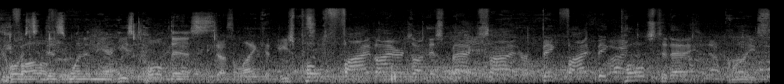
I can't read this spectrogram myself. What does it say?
He hoisted this one in the air. He's pulled this. He doesn't like it. He's pulled five irons on this backside, or big five big pulls today. Oh, he's,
